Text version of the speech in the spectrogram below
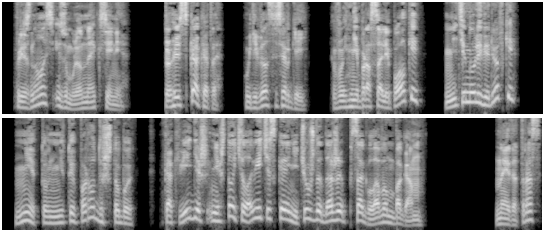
— призналась изумленная Ксения. «То есть как это?» — удивился Сергей. «Вы не бросали палки? Не тянули веревки?» «Нет, он не той породы, чтобы...» «Как видишь, ничто человеческое не чуждо даже псоглавым богам». На этот раз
